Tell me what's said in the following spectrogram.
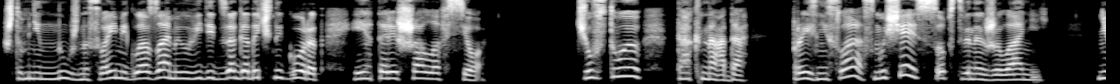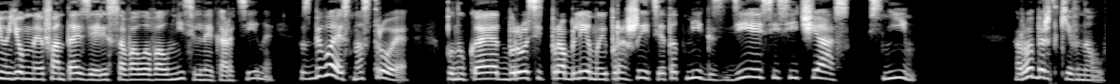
что мне нужно своими глазами увидеть загадочный город, и это решало все. «Чувствую, так надо», — произнесла, смущаясь собственных желаний. Неуемная фантазия рисовала волнительные картины, сбиваясь настроя, понукая отбросить проблемы и прожить этот миг здесь и сейчас, с ним. Роберт кивнул,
